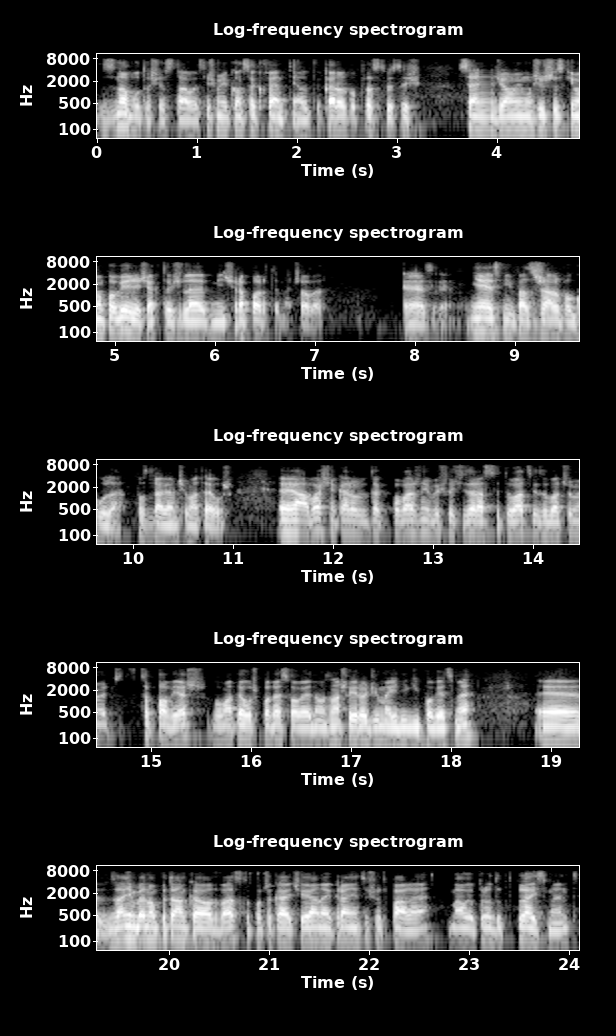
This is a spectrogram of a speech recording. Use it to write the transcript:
Znowu to się stało. Jesteśmy niekonsekwentni, ale ty, Karol, po prostu jesteś sędzią i musisz wszystkim opowiedzieć, jak to źle mieć raporty meczowe. Jezu, nie jest mi was żal w ogóle. Pozdrawiam cię, Mateusz. E, a właśnie, Karol, tak poważnie wyślę ci zaraz sytuację, zobaczymy, co powiesz, bo Mateusz podesłał jedną z naszej rodzimej ligi, powiedzmy. E, zanim będą pytanka od was, to poczekajcie, ja na ekranie coś odpalę. Mały product placement.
